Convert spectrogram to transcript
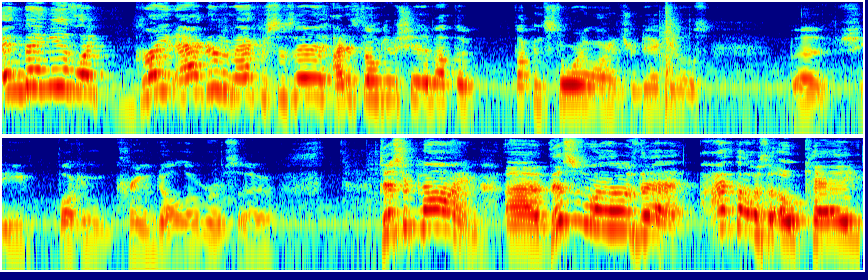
And thing is, like, great actors and actresses in it. I just don't give a shit about the fucking storyline. It's ridiculous. But she fucking creamed all over it, so. District 9. Uh, this is one of those that I thought was okay.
